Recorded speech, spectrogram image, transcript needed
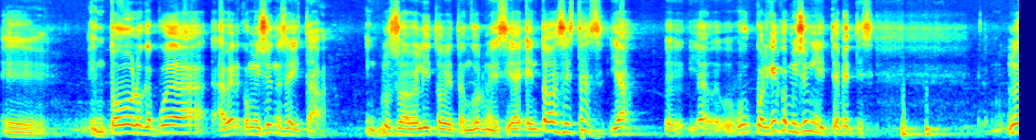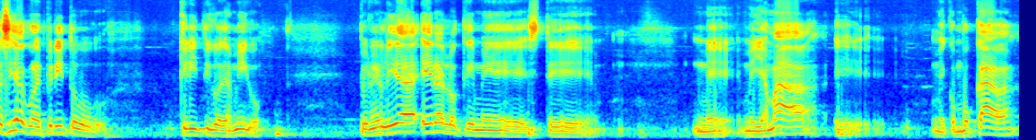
Eh, en todo lo que pueda haber comisiones, ahí estaba. incluso Abelito Betangor me decía, en todas estás, ya, eh, ya, cualquier comisión y te metes. Lo hacía con espíritu crítico de amigo, pero en realidad era lo que me, este, me, llamaba, eh, me convocaba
